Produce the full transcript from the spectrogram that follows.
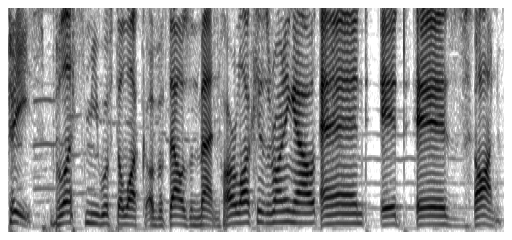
Please bless me with the luck of a thousand men. Our luck is running out and it is gone.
